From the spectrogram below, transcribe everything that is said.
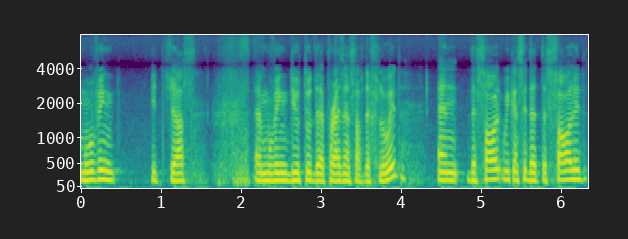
moving. It's just uh, moving due to the presence of the fluid. And the solid, we can see that the solid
